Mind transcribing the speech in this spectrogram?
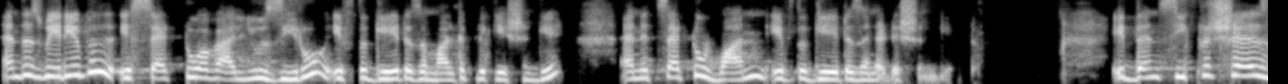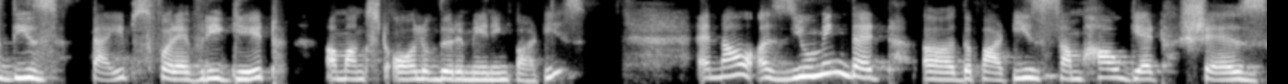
And this variable is set to a value zero if the gate is a multiplication gate, and it's set to one if the gate is an addition gate. It then secret shares these types for every gate amongst all of the remaining parties. And now, assuming that uh, the parties somehow get shares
